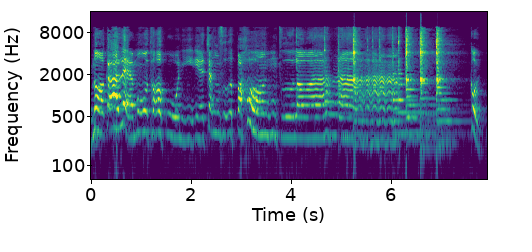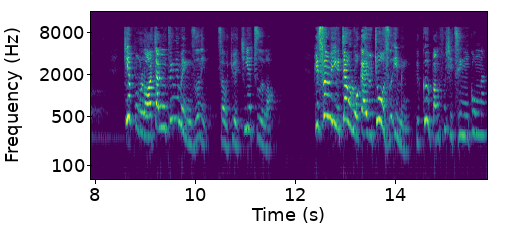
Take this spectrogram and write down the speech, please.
那个来木头过年真是不好子了啊！各位，接不老将军的名字呢，就叫接子了。给所有角落该有教士一名，给各帮复习成功啊！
